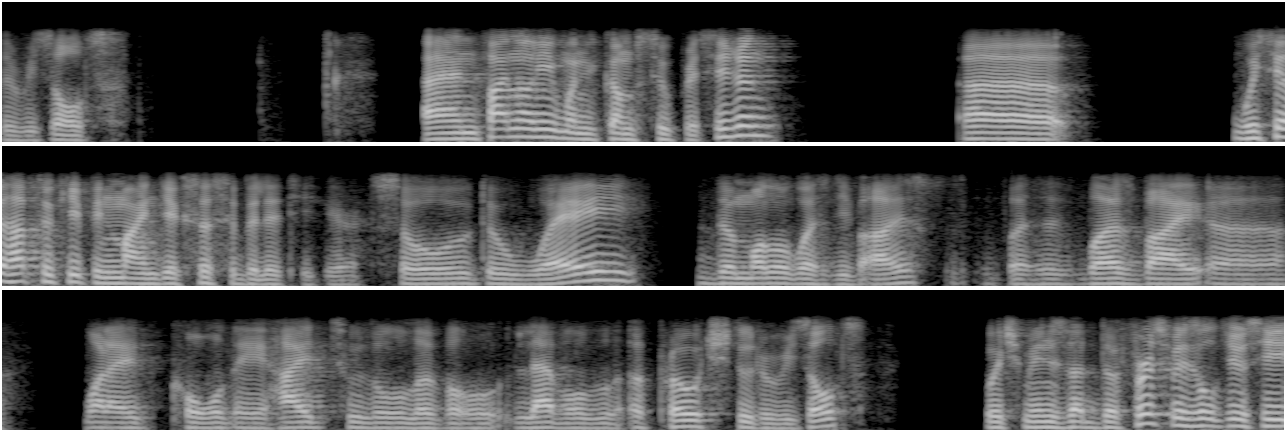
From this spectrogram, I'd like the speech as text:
the results and finally, when it comes to precision, uh, we still have to keep in mind the accessibility here. So the way the model was devised was, was by uh, what I called a high to low level, level approach to the results, which means that the first result you see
